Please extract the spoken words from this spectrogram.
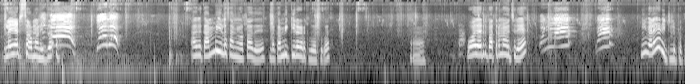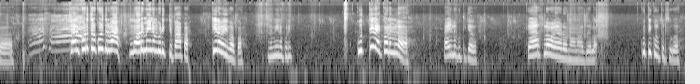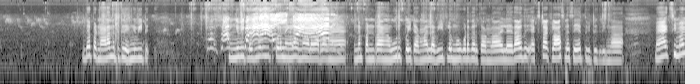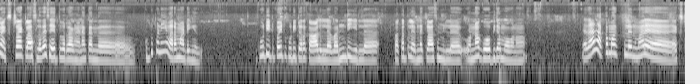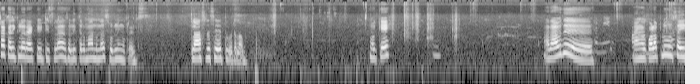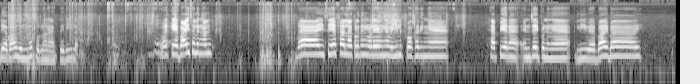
விளையாட்டு சாமான் இதுதான். அதில் கம்பி இல்லை சாமி ஒட்டாது. இந்த கம்பி கீழே கிடக்குது ஒரு சுகாஸ். ஆ. போதை எடுத்து பத்திரமா வச்சிரு. நீ விளையாடிட்டு இப்போக்கா சரி கொடுத்துரு கொடுத்துரு வா. இந்த ஒரு மீனை பிடிக்கிட்டு பாப்பா. கீழே வை பாப்பா. இந்த மீனை பிடி. குத்தி வைக்கணும்ல. கையில் குத்திக்காத. கேர்ஃபுல்லாக விளையாடணும் ஆனால் அதெல்லாம். குத்தி கொடுத்துரு சுகா. இதான் இப்போ நடந்துட்டுக்குது எங்கள் வீட்டு. எங்கள் வீட்டில் உங்கள் வீட்டு குழந்தைங்களாம் என்ன விளையாடுறாங்க? என்ன பண்ணுறாங்க ஊருக்கு போயிட்டாங்களா? இல்லை வீட்டில் உங்கள் கூட தான் இருக்காங்களா? இல்லை ஏதாவது எக்ஸ்ட்ரா கிளாஸில் சேர்த்து விட்டுருக்குறீங்களா? மேக்ஸிமம் எக்ஸ்ட்ரா கிளாஸில் தான் சேர்த்து விட்றாங்க. எனக்கு அந்த குட்டுப்பணியே வர மாட்டேங்குது. கூட்டிகிட்டு போயிட்டு கூட்டிகிட்டு வர கால் இல்லை வண்டி இல்லை பக்கத்தில் எந்த கிளாஸும் இல்லை. ஒன்றா கோபி தான் போகணும். ஏதாவது அக்கம் பக்கத்தில் இந்த மாதிரி எக்ஸ்ட்ரா கரிக்குலர் ஆக்டிவிட்டீஸ்லாம் சொல்லித்தர மாதிரி இருந்தால் சொல்லுங்கள் ஃப்ரெண்ட்ஸ் கிளாஸில் சேர்த்து விடலாம். ஓகே அதாவது நாங்கள் குளப்பலூர் சைடு ஏதாவது இருந்தால் சொல்லுங்கள் எனக்கு தெரியல. ஓகே பாய் சொல்லுங்கள். பாய் சேஃபாக எல்லா குழந்தைங்களும் விளையாடுங்க. வெயிலுக்கு போகாதீங்க. ஹாப்பியாக என்ஜாய் பண்ணுங்கள் லீவை பாய் பாய்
